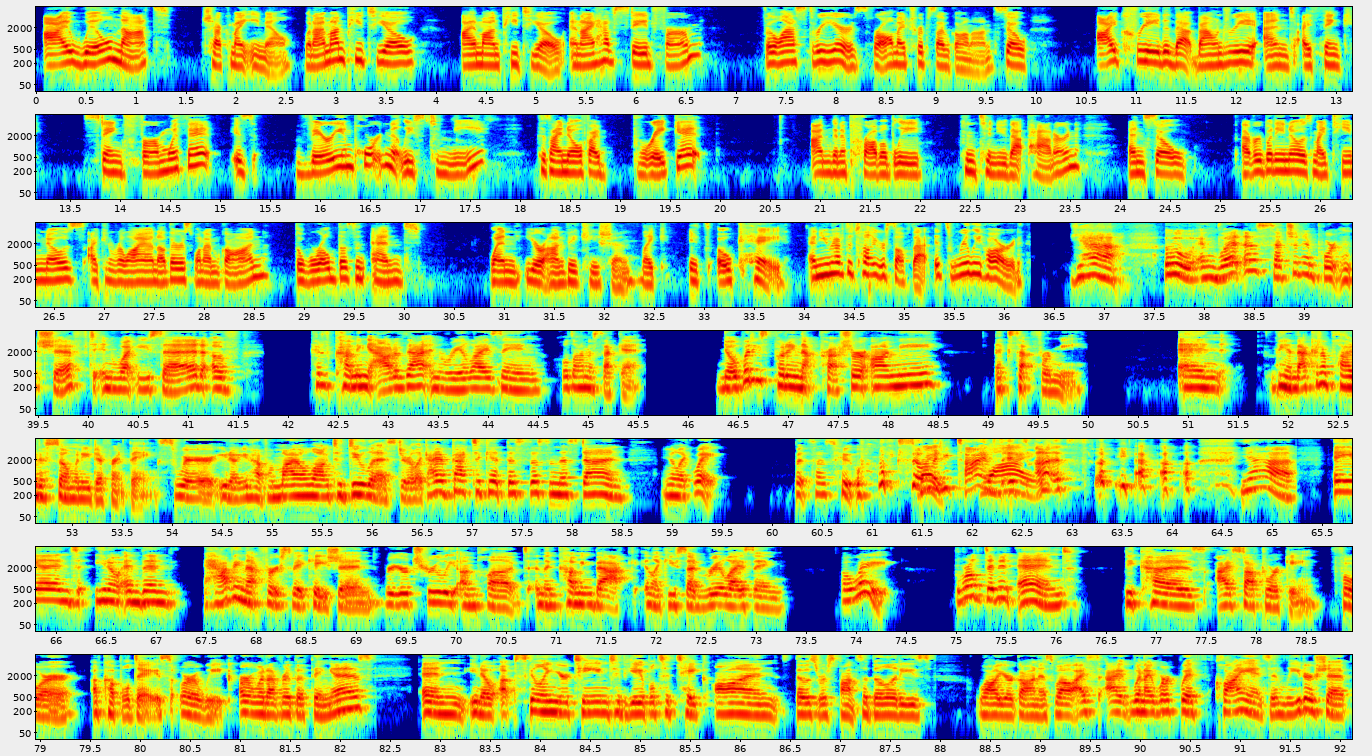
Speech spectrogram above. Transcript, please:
I will not check my email. When I'm on PTO, I'm on PTO and I have stayed firm for the last three years for all my trips I've gone on. So I created that boundary and I think staying firm with it is very important, at least to me, because I know if I break it, I'm going to probably continue that pattern. And so everybody knows, my team knows I can rely on others when I'm gone. The world doesn't end when you're on vacation. Like it's okay and you have to tell yourself that. It's really hard. Yeah. Oh, and what a such an important shift in what you said of kind of coming out of that and realizing, hold on a second. Nobody's putting that pressure on me except for me. And man, that can apply to so many different things where, you know, you have a mile long to do list. You're like, I have got to get this, this, and this done. And you're like, wait, but says who? like so right. many times Why? it's us. yeah. Yeah. And, you know, and then having that first vacation where you're truly unplugged and then coming back and like you said realizing, "Oh wait, the world didn't end because I stopped working for a couple days or a week or whatever the thing is." And, you know, upskilling your team to be able to take on those responsibilities while you're gone as well. I, I when I work with clients and leadership,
